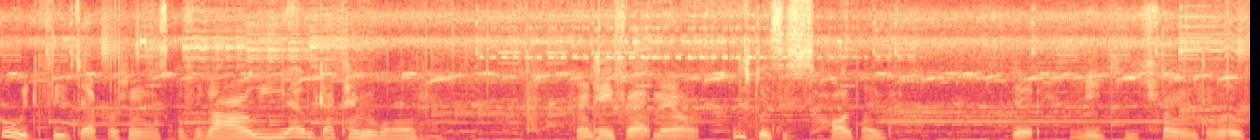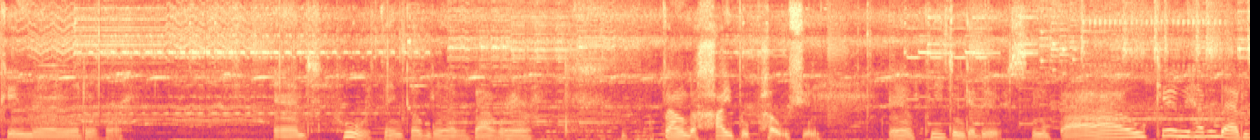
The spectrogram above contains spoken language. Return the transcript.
who would that person? Let's go for that oh yeah we got time ball and hey fat now this place is hot like yeah they just trying to okay man whatever. And oh thank god we don't have a battle here? Found a hyper potion. And please don't get this in the battle okay we have a battle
